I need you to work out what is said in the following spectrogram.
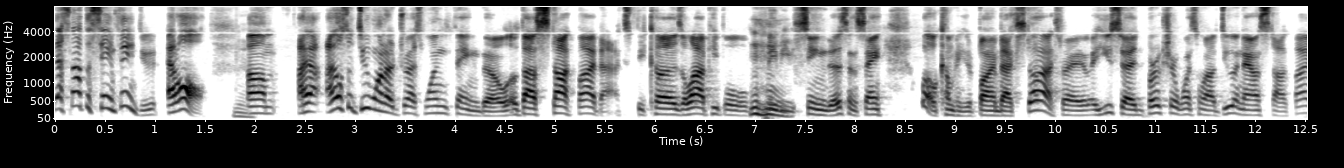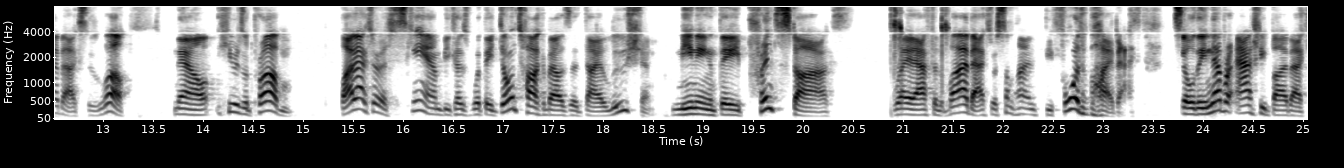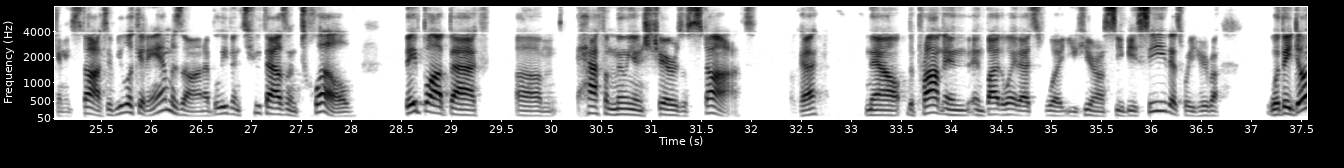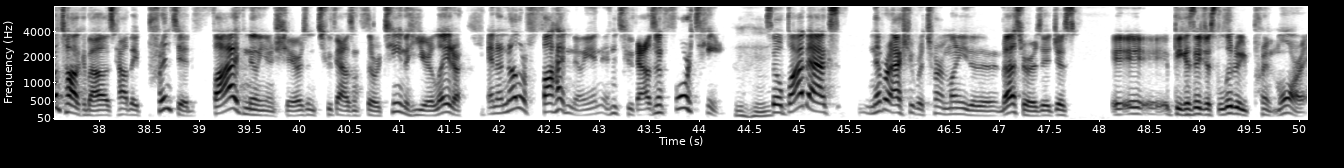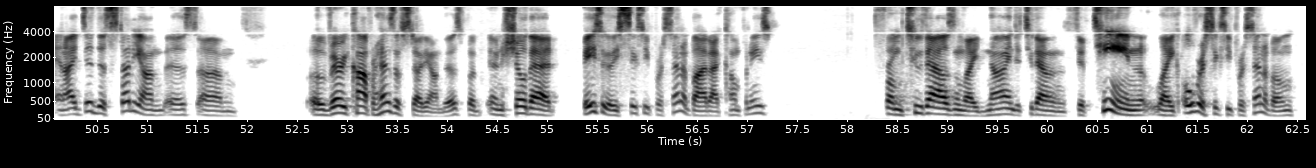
That's not the same thing, dude, at all. Yeah. Um, I, I, also do want to address one thing though about stock buybacks because a lot of people mm-hmm. may be seeing this and saying, "Well, companies are buying back stocks, right?" You said, Berkshire once in a while do announce stock buybacks as well. Now, here's the problem: buybacks are a scam because what they don't talk about is a dilution, meaning they print stocks right after the buybacks or sometimes before the buybacks. So they never actually buy back any stocks. If you look at Amazon, I believe in 2012, they bought back um, half a million shares of stocks. Okay. Now, the problem, and, and by the way, that's what you hear on CBC, that's what you hear about. What they don't talk about is how they printed 5 million shares in 2013, a year later, and another 5 million in 2014. Mm-hmm. So buybacks never actually return money to the investors. It just, it, it, because they just literally print more. And I did this study on this, um, a very comprehensive study on this, but and show that basically 60% of buyback companies from 2009 to 2015, like over 60% of them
